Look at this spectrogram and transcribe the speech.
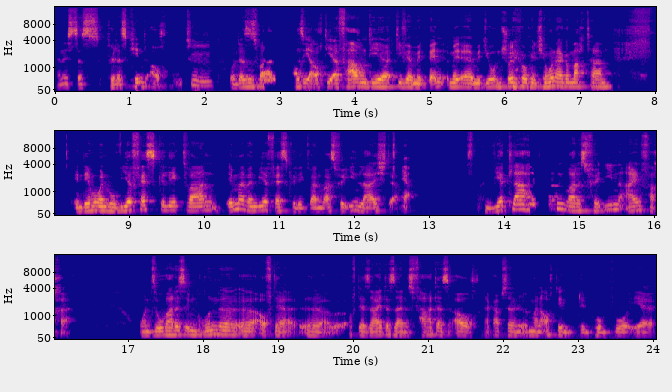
dann ist das für das Kind auch gut. Mhm. Und das ist quasi auch die Erfahrung, die, die wir mit, ben, mit, äh, mit, Entschuldigung, mit Jona gemacht haben. In dem Moment, wo wir festgelegt waren, immer wenn wir festgelegt waren, war es für ihn leichter. Ja. Wenn wir Klarheit hatten, war das für ihn einfacher. Und so war das im Grunde äh, auf, der, äh, auf der Seite seines Vaters auch. Da gab es dann irgendwann auch den, den Punkt, wo er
